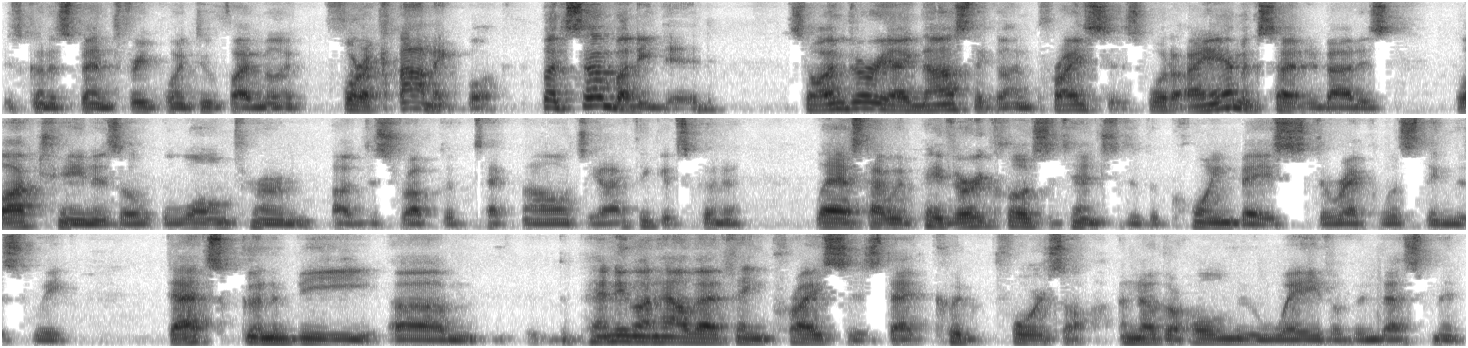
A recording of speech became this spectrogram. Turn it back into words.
is going to spend 3.25 million for a comic book? But somebody did. So I'm very agnostic on prices. What I am excited about is blockchain as a long-term uh, disruptive technology. I think it's going to last. I would pay very close attention to the Coinbase direct listing this week that's going to be um, depending on how that thing prices that could force another whole new wave of investment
